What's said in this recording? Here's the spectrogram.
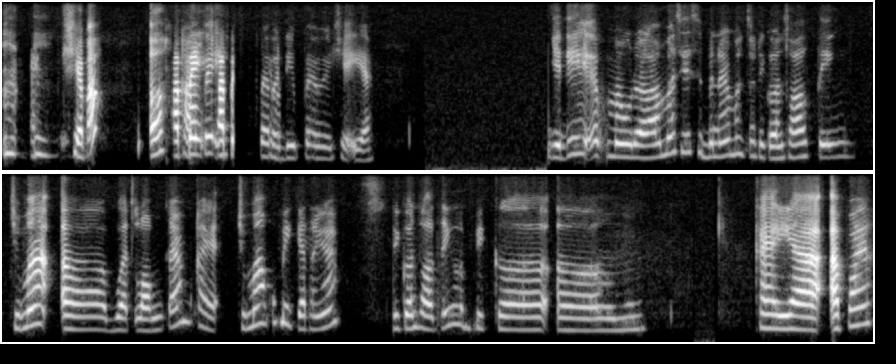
Siapa? Oh KP KP, KP di PwC ya jadi emang udah lama sih sebenarnya masuk di consulting. Cuma uh, buat long term kayak cuma aku mikirnya di consulting lebih ke um, kayak apa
